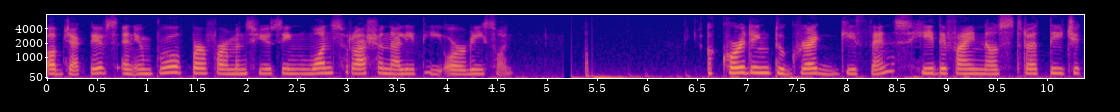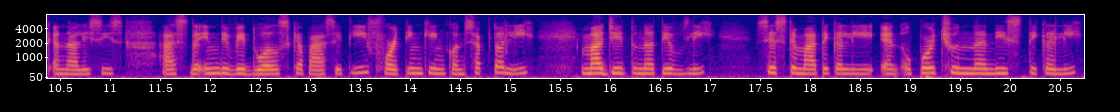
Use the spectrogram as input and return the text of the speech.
objectives and improve performance using one's rationality or reason. According to Greg Githens, he defined now strategic analysis as the individual's capacity for thinking conceptually, imaginatively, systematically, and opportunistically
